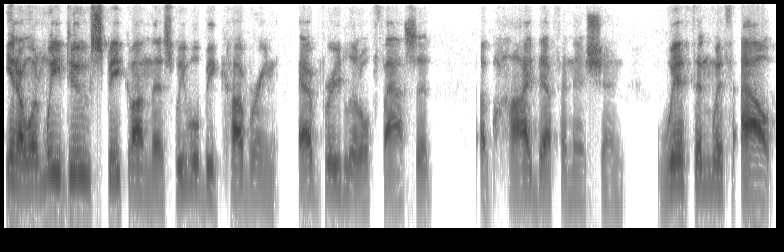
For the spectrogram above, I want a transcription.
you know, when we do speak on this, we will be covering every little facet of high definition with and without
